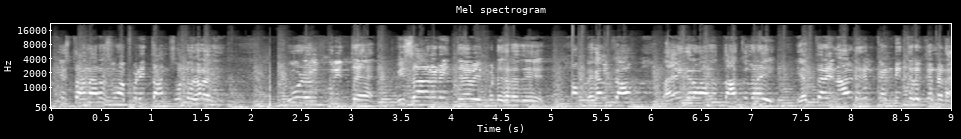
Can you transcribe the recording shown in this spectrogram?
பாகிஸ்தான் அரசும் அப்படித்தான் சொல்லுகிறது. ஊழல் குறித்த விசாரணை தேவைப்படுகிறது. பெகல்காம் பயங்கரவாத தாக்குதலை எத்தனை நாடுகள் கண்டித்திருக்கின்றன?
